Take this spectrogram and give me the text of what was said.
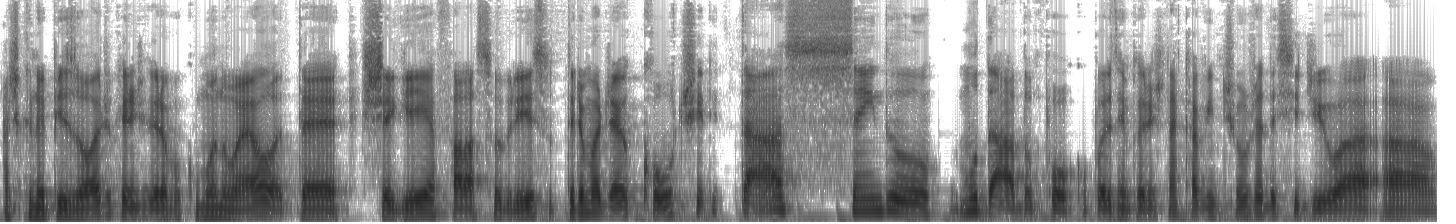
acho que no episódio que a gente gravou com o Manuel, até cheguei a falar sobre isso, o termo Agile Coach, ele tá sendo mudado um pouco. Por exemplo, a gente na K21 já decidiu há, há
